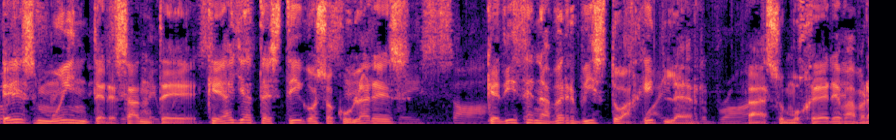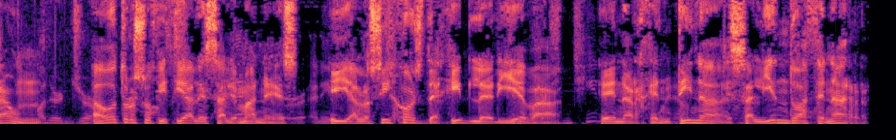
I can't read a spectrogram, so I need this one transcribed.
Es muy interesante que haya testigos oculares que dicen haber visto a Hitler, a su mujer Eva Braun, a otros oficiales alemanes y a los hijos de Hitler y Eva en Argentina saliendo a cenar,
